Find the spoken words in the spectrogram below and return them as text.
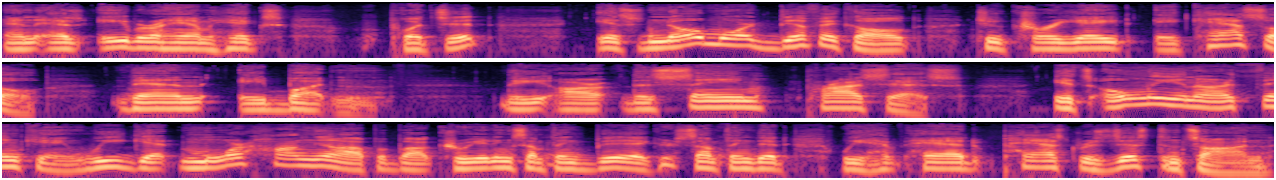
And as Abraham Hicks puts it, it's no more difficult to create a castle than a button. They are the same process. It's only in our thinking we get more hung up about creating something big or something that we have had past resistance on.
